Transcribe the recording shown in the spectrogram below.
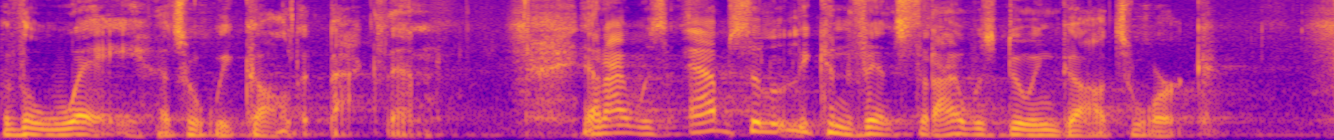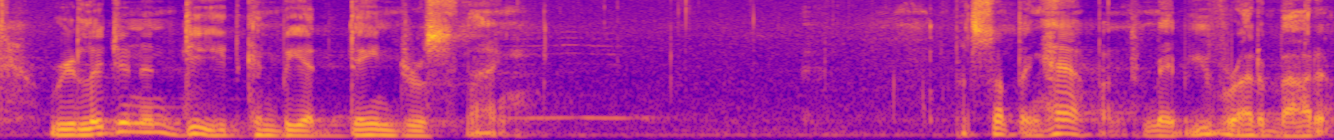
the way. That's what we called it back then. And I was absolutely convinced that I was doing God's work. Religion indeed can be a dangerous thing. But something happened. Maybe you've read about it.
